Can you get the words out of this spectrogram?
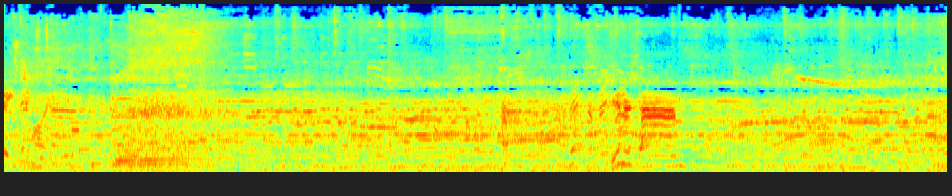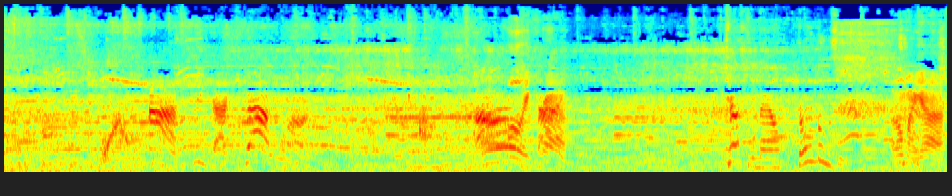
A. Dinner time. Ah, I think I got one. Oh, Holy crap. Careful now. Don't lose it. Oh my gosh.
